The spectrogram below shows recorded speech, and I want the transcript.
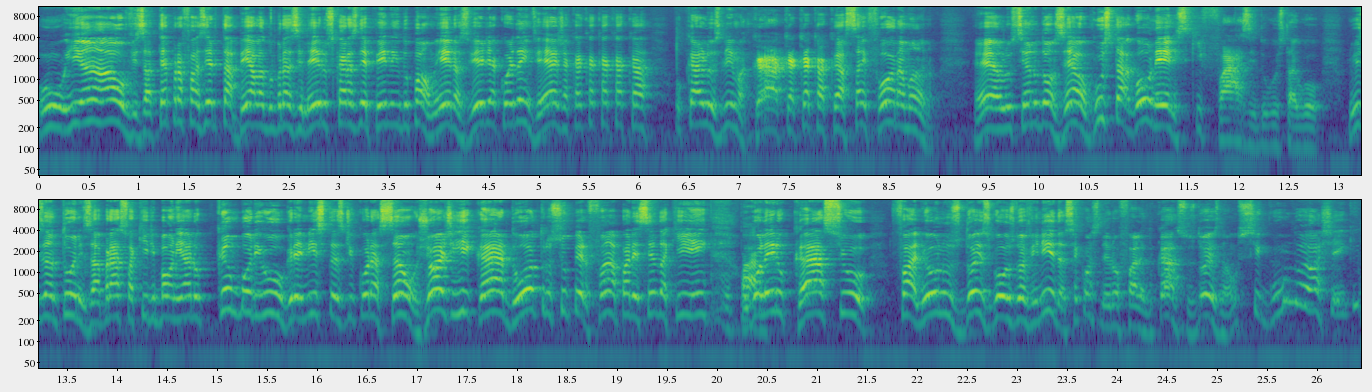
O Ian Alves, até para fazer tabela do brasileiro, os caras dependem do Palmeiras. Verde é a cor da inveja. KKKKK. O Carlos Lima, KKKKK. Sai fora, mano. É, o Luciano Donzel, Gustagol neles. Que fase do Gustagol. Luiz Antunes, abraço aqui de Balneário Camboriú, gremistas de coração. Jorge Ricardo, outro super fã aparecendo aqui, hein? Opa. O goleiro Cássio falhou nos dois gols do Avenida. Você considerou falha do Cássio? Os dois não. O segundo eu achei que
